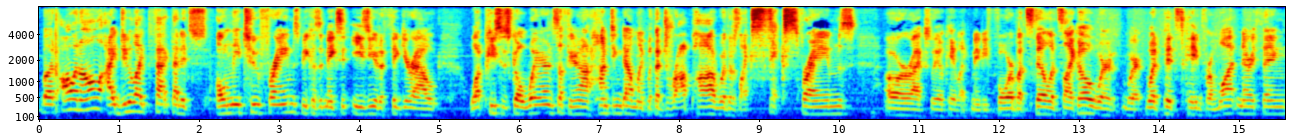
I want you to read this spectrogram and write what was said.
but all in all, I do like the fact that it's only two frames because it makes it easier to figure out what pieces go where and stuff. You're not hunting down like with a drop pod where there's like six frames or actually okay like maybe four but still it's like oh where where what bits came from what and everything.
